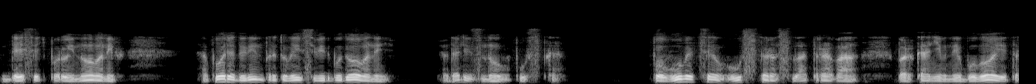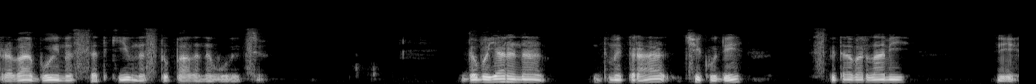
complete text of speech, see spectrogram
десять поруйнованих, а поряд один притулився відбудований, а далі знову пустка. По вулицях густо росла трава, парканів не було, і трава буйно з садків наступала на вулицю. До боярина Дмитра чи куди? спитав Арламій. Ні,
